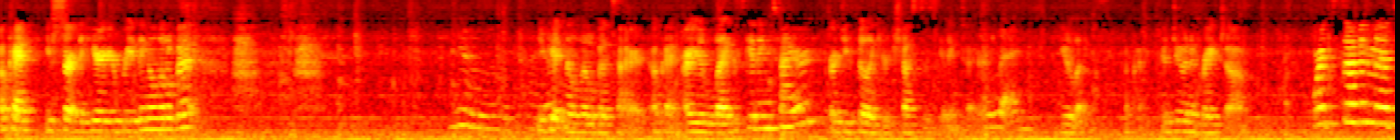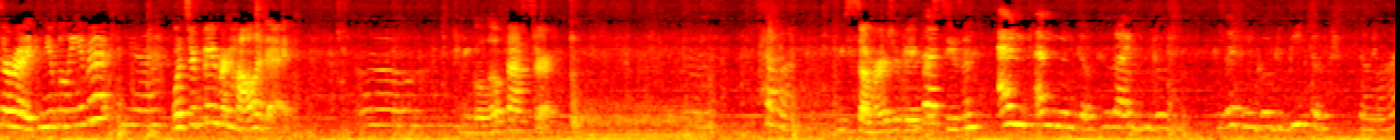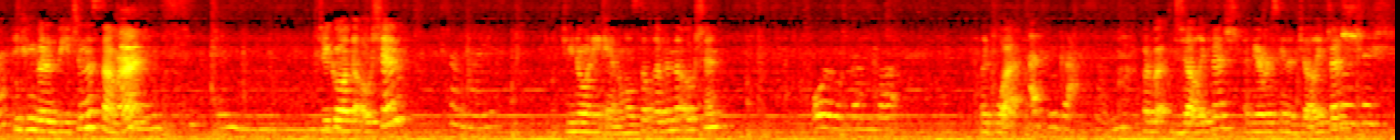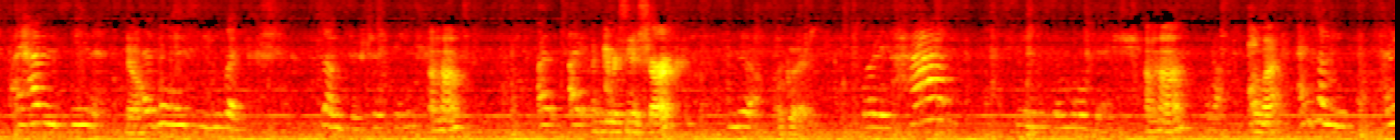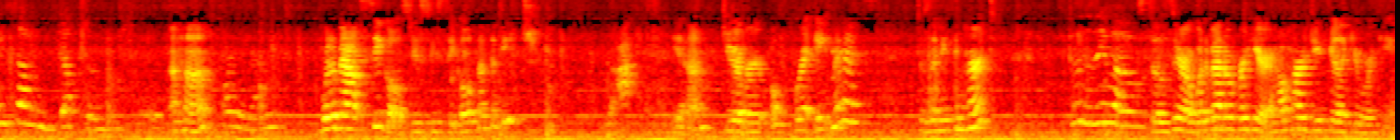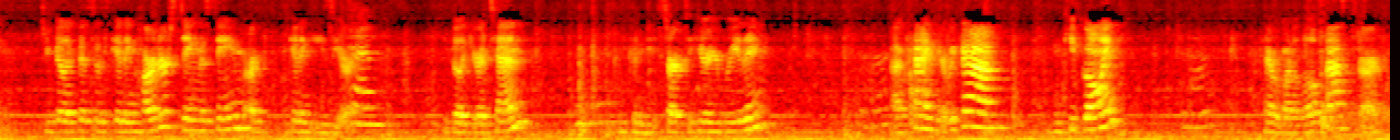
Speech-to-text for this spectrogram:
Okay. You're starting to hear your breathing a little bit? Getting a little bit tired. You're getting a little bit tired. Okay. Are your legs getting tired? Or do you feel like your chest is getting tired? Your legs. Your legs. Okay. You're doing a great job. We're at seven minutes already. Can you believe it? Yeah. What's your favorite holiday? Um, Can go a little faster? Summer. You- Summer is your favorite But- season? And and winter, because I can go because I can go to beach in summer. You can go to the beach in the summer. And, and Do you go in the ocean? sometimes Do you know any animals that live in the ocean? all of them, but Like what? I forgot some. What about jellyfish? Have you ever seen a jellyfish? Jellyfish, I haven't seen it. No. I've only seen like some fish, I think. Uh huh. I I Have you ever seen a shark? no, Oh, good. but I have seen some more. Uh huh. A lot. And? Some and some ducks or gooses. Uh huh. One of them. What about seagulls? Do you see seagulls at the beach? Lots. Yeah. Do you ever? Oh, we're at eight minutes. Does anything hurt? Still zero. Still zero. What about over here? How hard do you feel like you're working? Do you feel like this is getting harder, staying the same, or getting easier? Ten. You feel like you're a 10? Mhm. You can start to hear your breathing? Uh-huh. Okay, here we go. You can keep going? Okay, we're going a little faster.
